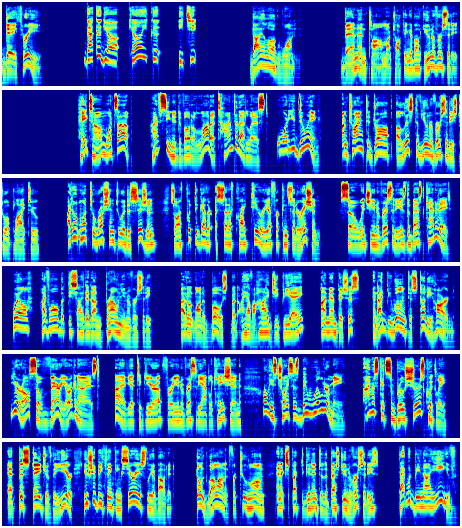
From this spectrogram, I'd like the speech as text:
Day 3. 学业、教育、1、 Dialogue 1. Ben and Tom are talking about university. Hey Tom, what's up? I've seen you devote a lot of time to that list. What are you doing? I'm trying to draw up a list of universities to apply to. I don't want to rush into a decision, so I've put together a set of criteria for consideration. So, which university is the best candidate? Well, I've all but decided on Brown University. I don't want to boast, but I have a high GPA, I'm ambitious, and I'd be willing to study hard. You're also very organized. I have yet to gear up for a university application. All these choices bewilder me. I must get some brochures quickly. At this stage of the year, you should be thinking seriously about it. Don't dwell on it for too long and expect to get into the best universities. That would be naive.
